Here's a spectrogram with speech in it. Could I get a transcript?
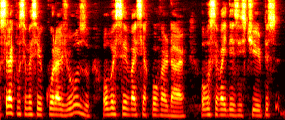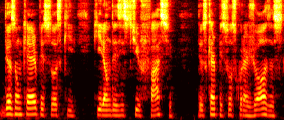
será que você vai ser corajoso ou você vai se acovardar? Ou você vai desistir? Deus não quer pessoas que, que irão desistir fácil. Deus quer pessoas corajosas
